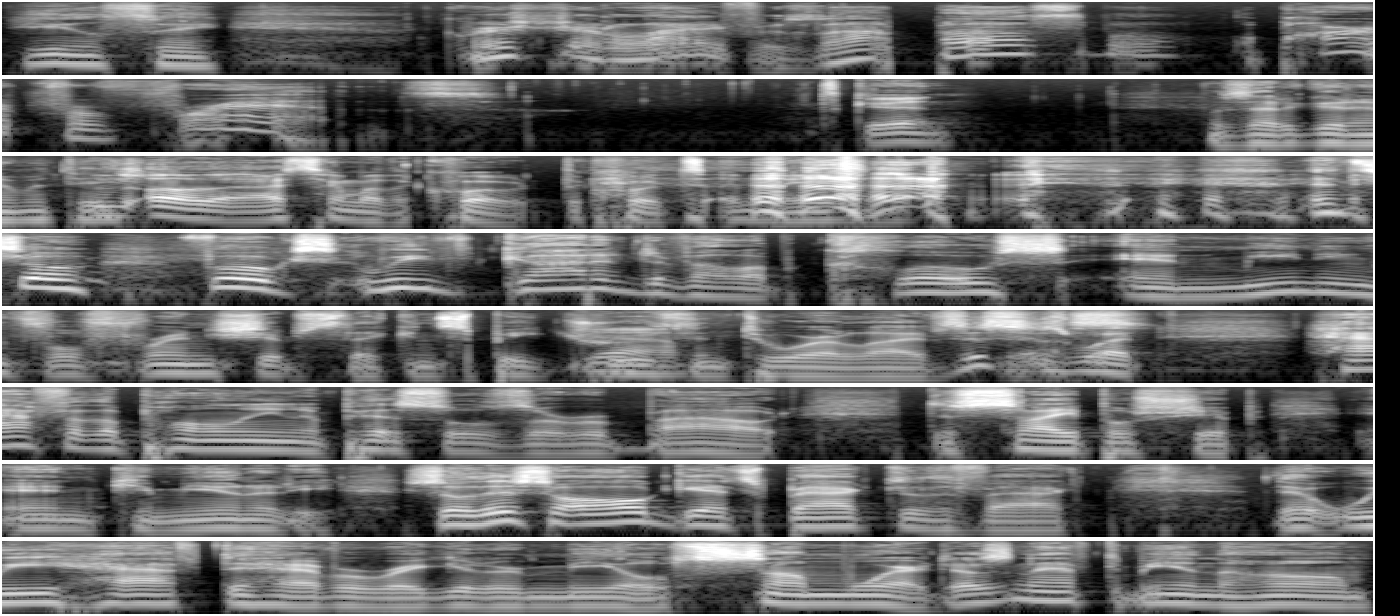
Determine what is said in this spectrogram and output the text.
He'll say, "Christian life is not possible apart from friends." It's good. Was that a good imitation? Oh, I was talking about the quote. The quote's amazing. and so, folks, we've got to develop close and meaningful friendships that can speak truth Yeah. into our lives. This is what half of the Pauline epistles are about discipleship and community. So, this all gets back to the fact that we have to have a regular meal somewhere. It doesn't have to be in the home,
